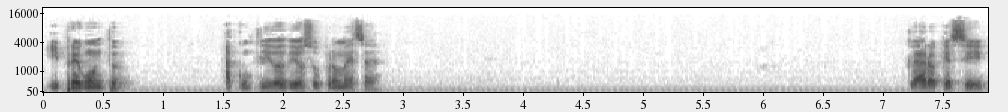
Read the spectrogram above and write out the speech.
Y pregunto, ¿ha cumplido Dios su promesa? Claro que sí.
